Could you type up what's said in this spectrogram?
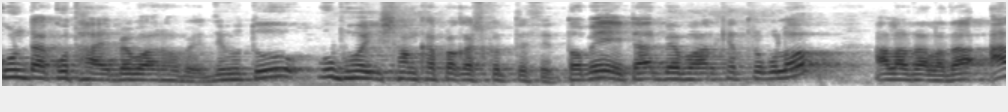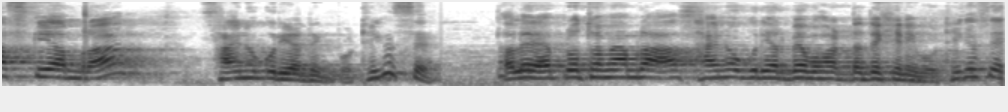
কোনটা কোথায় ব্যবহার হবে? যেহেতু উভয় সংখ্যা প্রকাশ করতেছে, তবে এটার ব্যবহার ক্ষেত্রগুলো আলাদা আলাদা। আজকে আমরা সাইনো কোরিয়া দেখব, ঠিক আছে? তাহলে প্রথমে আমরা সাইনো কোরিয়ার ব্যবহারটা দেখে নিব, ঠিক আছে?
